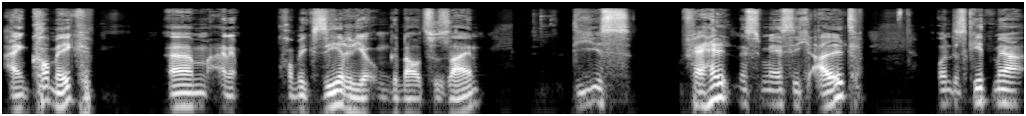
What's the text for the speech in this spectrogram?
ein Comic, ähm, eine Comicserie, um genau zu sein. Die ist verhältnismäßig alt und es geht mir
